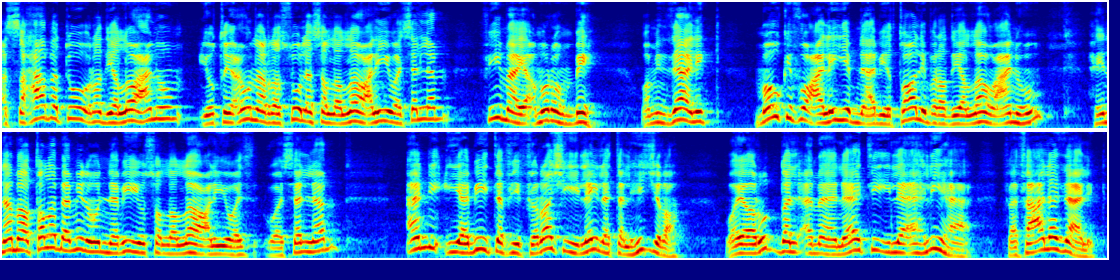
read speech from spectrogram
الصحابة رضي الله عنهم يطيعون الرسول صلى الله عليه وسلم فيما يأمرهم به. ومن ذلك موقف علي بن أبي طالب رضي الله عنه حينما طلب منه النبي صلى الله عليه وسلم أن يبيت في فراشه ليلة الهجرة ويرد الأمانات إلى أهلها ففعل ذلك.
